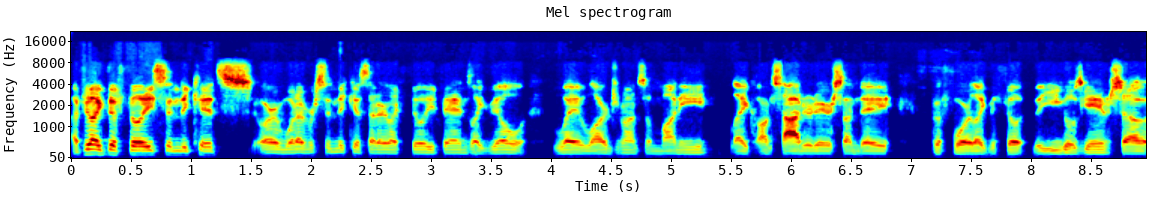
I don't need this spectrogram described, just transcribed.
I feel like the Philly syndicates or whatever syndicates that are like Philly fans, like they'll lay large amounts of money like on Saturday or Sunday before like the the Eagles game. So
